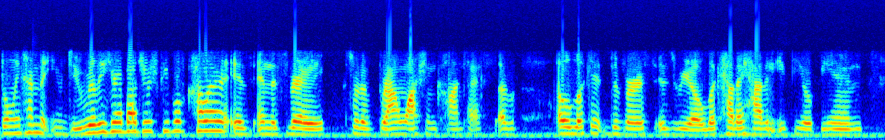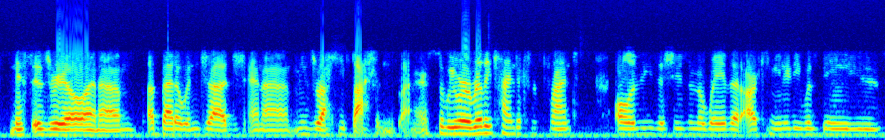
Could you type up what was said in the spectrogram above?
the only time that you do really hear about Jewish people of color is in this very sort of brownwashing context of, oh, look at diverse Israel, look how they have an Ethiopian Miss Israel and um, a Bedouin judge and a Mizrahi fashion designer. So we were really trying to confront all of these issues in the way that our community was being used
